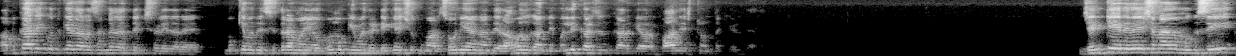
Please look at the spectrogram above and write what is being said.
ಅಬಕಾರಿ ಗುತ್ತಿಗೆದಾರ ಸಂಘದ ಅಧ್ಯಕ್ಷರಿದ್ದಾರೆ. ಮುಖ್ಯಮಂತ್ರಿ ಸಿದ್ದರಾಮಯ್ಯ, ಉಪಮುಖ್ಯಮಂತ್ರಿ ಡಿ ಕೆ ಶಿವಕುಮಾರ್, ಸೋನಿಯಾ ಗಾಂಧಿ, ರಾಹುಲ್ ಗಾಂಧಿ, ಮಲ್ಲಿಕಾರ್ಜುನ್ ಖರ್ಗೆ ಅವರ ಪಾಲ್ ಎಷ್ಟು ಅಂತ ಕೇಳ್ತಾ ಇದ್ದಾರೆ. ಜಂಟಿ ಅಧಿವೇಶನ ಮುಗಿಸಿ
